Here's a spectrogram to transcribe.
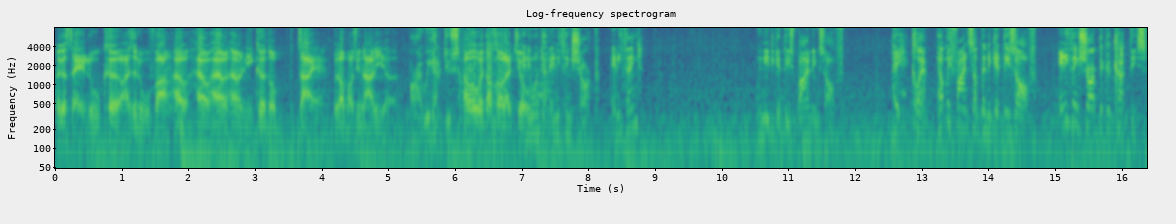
那个谁卢克还是卢芳，还有还有还有还有尼克都不 在哎，不知道跑去哪里了。 All right, we gotta do something. 他们会不会到时候来救我 Anyone 啊 got anything sharp? Anything? We need to get these bindings off. Hey, Clem, help me find something to get these off. Anything sharp that could cut these.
